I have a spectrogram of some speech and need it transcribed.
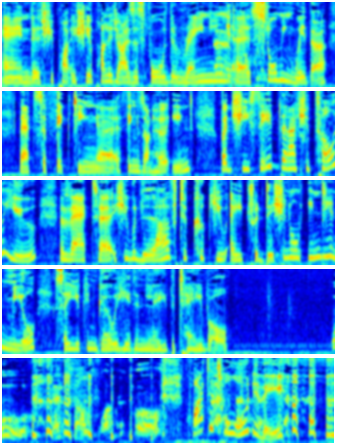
and uh, she po- she apologizes for the raining, uh, storming weather that's affecting uh, things on her end. But she said that I should tell you that uh, she would love to cook you a traditional Indian meal, so you can go ahead and lay the table. Ooh, that sounds wonderful. Quite a tall order there.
